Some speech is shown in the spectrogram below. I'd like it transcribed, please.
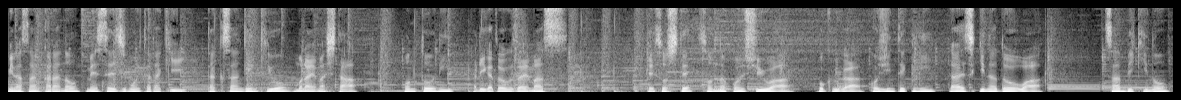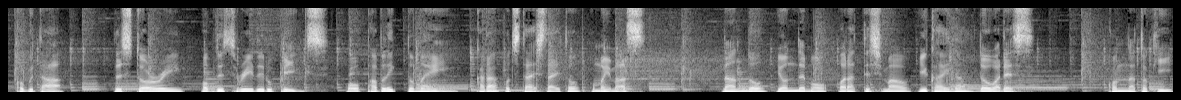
皆さんからのメッセージもいただきたくさん元気をもらいました。本当にありがとうございます。そしてそんな今週は僕が個人的に大好きな童話3匹の子豚。The Story of the Three Little Pigs を Public Domain からお伝えしたいと思います。何度読んでも笑ってしまう愉快な童話です。こんな時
